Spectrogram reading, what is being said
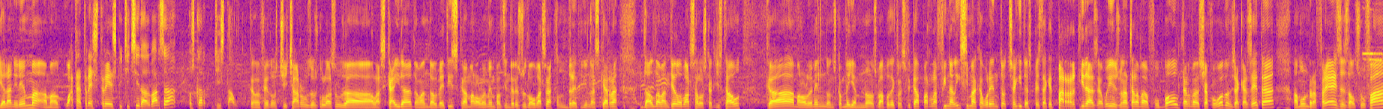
I ara anirem amb el 4-3-3 Pichichi del Barça, Òscar Gistau. que va fer dos xitxarros, dos golossos a l'escaire davant del Betis, que malauradament pels interessos del Barça, un dret i un esquerra del davanter del Barça, l'Òscar Gistau, que malauradament, doncs, com dèiem, no es va poder classificar per la finalíssima que veurem tot seguit després d'aquest partidàs. Avui és una tarda de futbol, tarda de xafogó, doncs a caseta, amb un refresc des del sofà,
